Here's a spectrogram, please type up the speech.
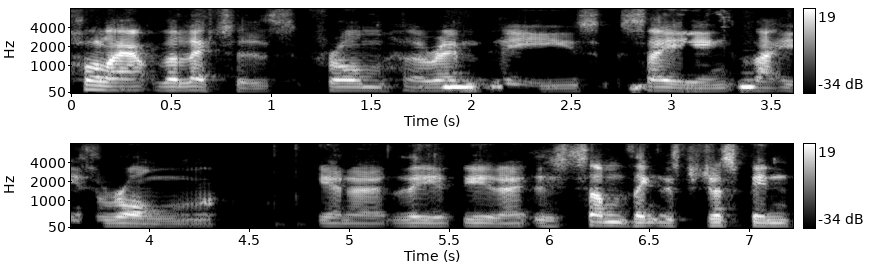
pull out the letters from her MPs saying that is wrong. You know, the you know, there's something that's just been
